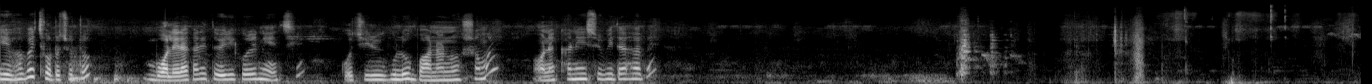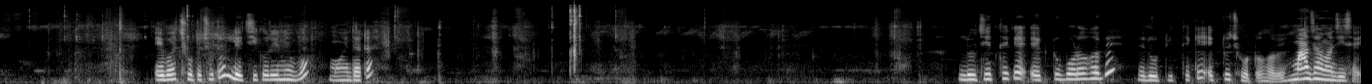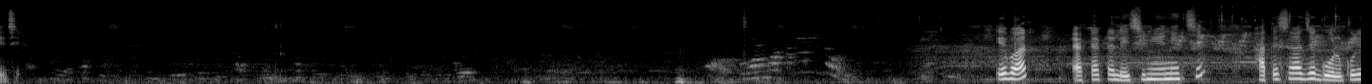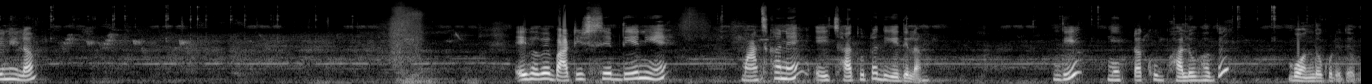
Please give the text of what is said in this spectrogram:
এভাবে ছোট ছোট বলের আকারে তৈরি করে নিয়েছি। কচুরিগুলো বানানোর সময় অনেকখানি সুবিধা হবে। এবার ছোট ছোট লেচি করে নেব ময়দাটা। লুচির থেকে একটু বড় হবে, রুটির থেকে একটু ছোট হবে, মাঝামাঝি সাইজে। এবার একটা একটা লেচি নিয়ে নিচ্ছি। হাতের সাহায্যে গোল করে নিলাম। এইভাবে বাটির শেপ দিয়ে নিয়ে মাঝখানে এই ছাতুটা দিয়ে দিলাম। দিয়ে মুখটা খুব ভালোভাবে বন্ধ করে দেব।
